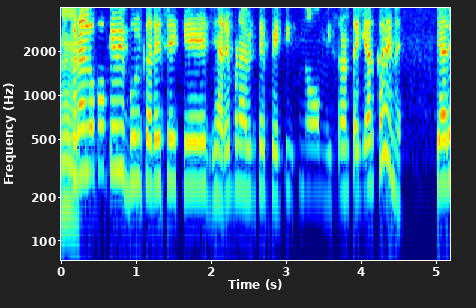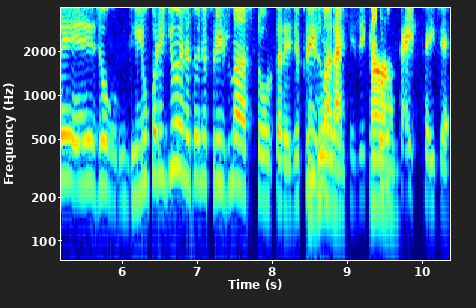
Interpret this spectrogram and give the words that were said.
ઘણા લોકો કેવી ભૂલ કરે છે કે જ્યારે પણ આવી રીતે પેટીસ નો મિશ્રણ તૈયાર કરે ને ત્યારે એ જો ઢીલું પડી ગયું હોય ને તો એને ફ્રીઝમાં સ્ટોર કરે છે ફ્રીઝમાં હમ. રાખે છે કે થોડું ટાઈટ થઈ જાય.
